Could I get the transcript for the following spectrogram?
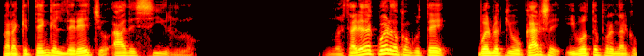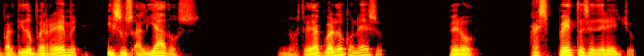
para que tenga el derecho a decirlo. No estaría de acuerdo con que usted vuelva a equivocarse y vote por el narcopartido PRM y sus aliados. No estoy de acuerdo con eso, pero respeto ese derecho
